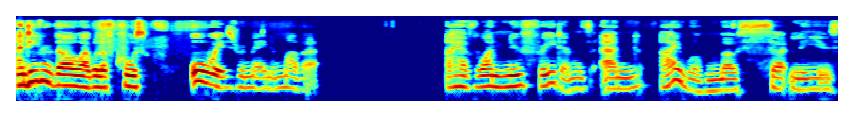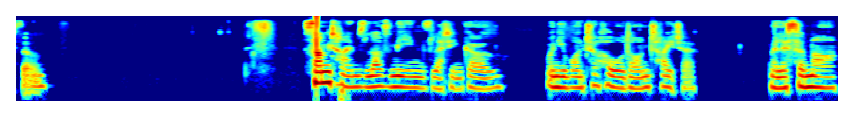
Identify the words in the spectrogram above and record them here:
And even though I will, of course, always remain a mother, I have won new freedoms and I will most certainly use them. Sometimes love means letting go when you want to hold on tighter. Melissa Marr.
